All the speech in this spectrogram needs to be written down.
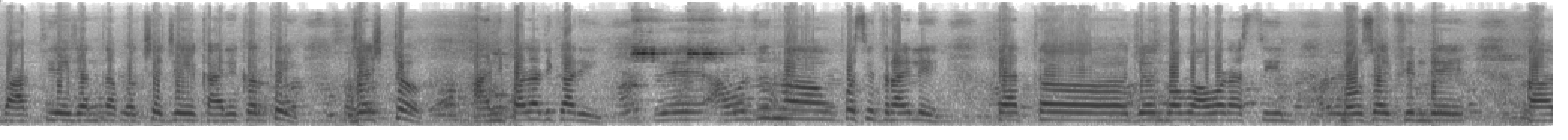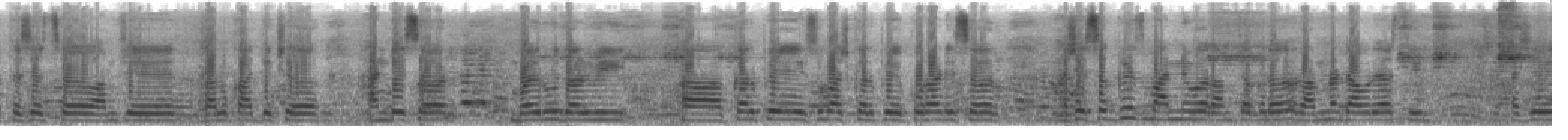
भारतीय जनता पक्षाचे कार्यकर्ते ज्येष्ठ आणि पदाधिकारी हे आवर्जून उपस्थित राहिले. त्यात जयंतबाबू आव्हाड असतील भाऊसाहेब शिंदे तसंच आमचे तालुका अध्यक्ष हांडे सर बैरू दळवी करपे सुभाष करपे कोराडे सर असे सगळेच मान्यवर आमच्याकडं रामनाथ डावरे असतील असे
